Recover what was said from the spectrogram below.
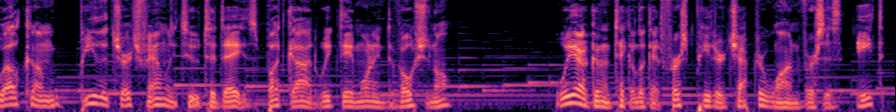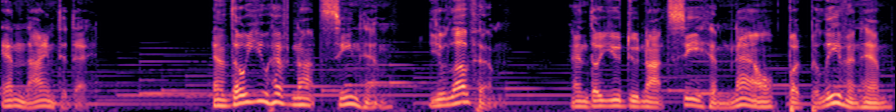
Welcome, Be the Church family, to today's But God weekday morning devotional. We are going to take a look at 1 Peter chapter 1 verses 8 and 9 today. And though you have not seen him, you love him. And though you do not see him now, but believe in him,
